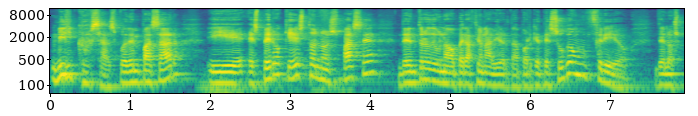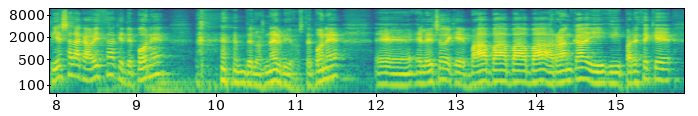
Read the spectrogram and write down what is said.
mil cosas pueden pasar y espero que esto nos pase dentro de una operación abierta, porque te sube un frío de los pies a la cabeza que te pone de los nervios, te pone eh, el hecho de que va, va, va, va, arranca y parece que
